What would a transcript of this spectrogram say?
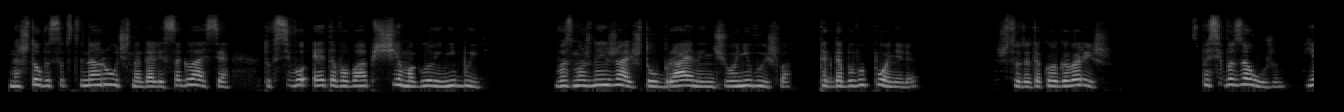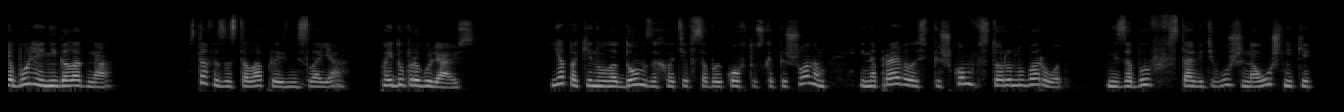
На что вы собственноручно дали согласие, то всего этого вообще могло и не быть. Возможно, и жаль, что у Брайана ничего не вышло. Тогда бы вы поняли. Что ты такое говоришь? Спасибо за ужин. Я более не голодна. Встав из-за стола, произнесла я. «Пойду прогуляюсь». Я покинула дом, захватив с собой кофту с капюшоном, и направилась пешком в сторону ворот, не забыв вставить в уши наушники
